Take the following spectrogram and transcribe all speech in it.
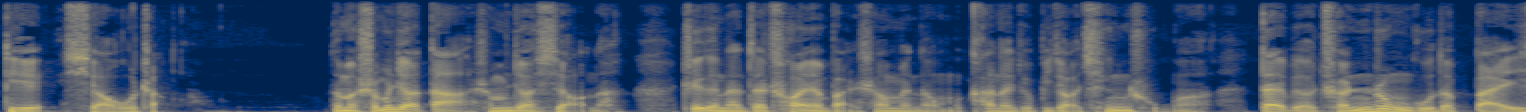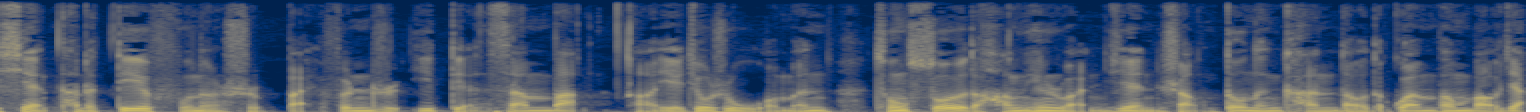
跌小涨。那么什么叫大，什么叫小呢？这个呢，在创业板上面呢，我们看的就比较清楚啊。代表权重股的白线，它的跌幅呢是百分之一点三八啊，也就是我们从所有的行情软件上都能看到的官方报价。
